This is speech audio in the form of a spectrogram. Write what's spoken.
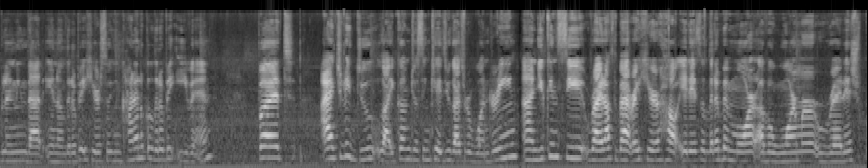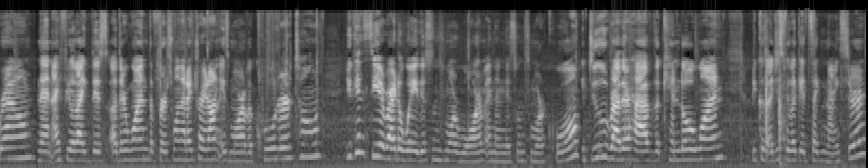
blending that in a little bit here so it can kind of look a little bit even. But I actually do like them just in case you guys were wondering. And you can see right off the bat right here how it is a little bit more of a warmer reddish brown. And then I feel like this other one, the first one that I tried on is more of a cooler tone you can see it right away this one's more warm and then this one's more cool i do rather have the kindle one because i just feel like it's like nicer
